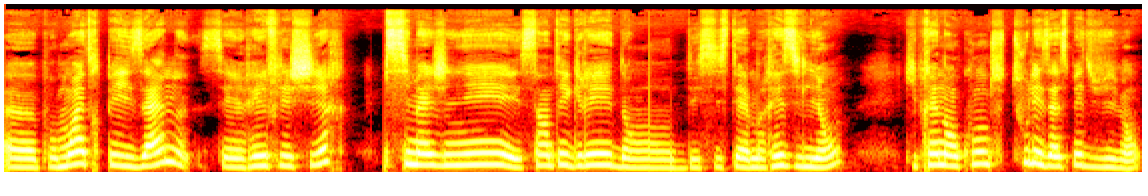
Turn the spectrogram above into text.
Euh, pour moi, être paysanne, c'est réfléchir, s'imaginer et s'intégrer dans des systèmes résilients qui prennent en compte tous les aspects du vivant.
